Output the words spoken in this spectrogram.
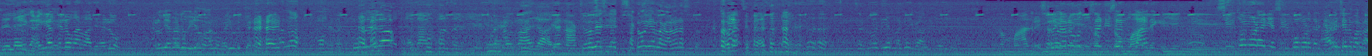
ट्रेलर एक हेलो करवा दे हेलो हेलो भी अगर वीडियो बना लो भाई यूट्यूब चैनल चलो गया छठवा गियर लगाना ना सीधा छठवा गियर लगेगा माल को में माल देंगे। पिएँगे। सिरको मोड़ है भी सिरको मोड़ करके। चलो बता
